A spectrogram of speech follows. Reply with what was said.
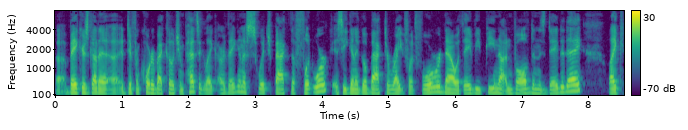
uh, Baker's got a, a, different quarterback coach in Petzing. Like, are they going to switch back the footwork? Is he going to go back to right foot forward now with AVP not involved in his day to day? Like,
